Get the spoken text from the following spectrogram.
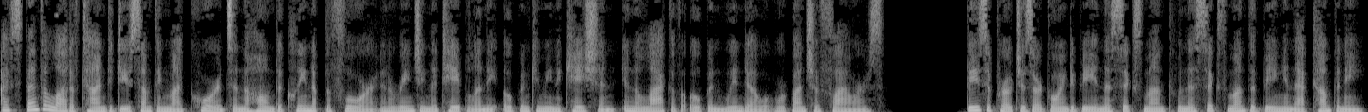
I've spent a lot of time to do something like chords in the home to clean up the floor and arranging the table in the open communication in the lack of open window or bunch of flowers. These approaches are going to be in the sixth month. When the sixth month of being in that company,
